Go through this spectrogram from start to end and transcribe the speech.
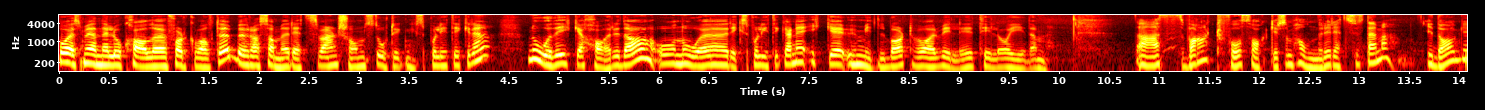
KS mener lokale folkevalgte bør ha samme rettsvern som stortingspolitikere, noe de ikke har i dag, og noe rikspolitikerne ikke umiddelbart var villig til å gi dem. Det er svært få saker som havner i rettssystemet. I dag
